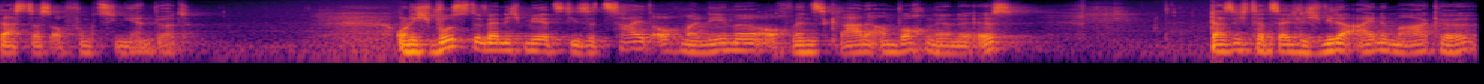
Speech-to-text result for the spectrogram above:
dass das auch funktionieren wird. Und ich wusste, wenn ich mir jetzt diese Zeit auch mal nehme, auch wenn es gerade am Wochenende ist, dass ich tatsächlich wieder eine Marke,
